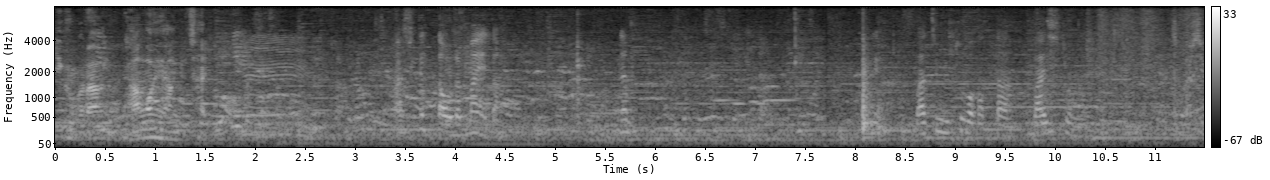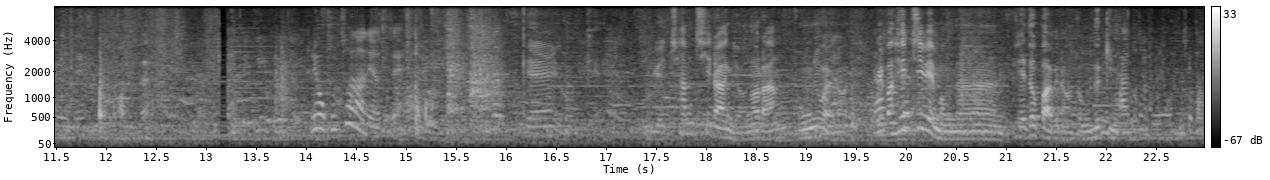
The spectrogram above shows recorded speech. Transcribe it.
이거랑 광어 해양 차이. 맛있겠다 오랜만이다. 맛집 유튜버 같다. 많이 시켰네. 점심인데. 똑같은데? 이거 9천 원이었지? 이게 이렇게 이게 참치랑 연어랑 종류가 여러 일반 횟집에 먹는 회덮밥이랑 좀 느낌이 다좀 찍어.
